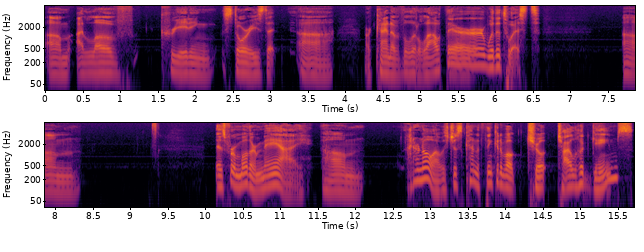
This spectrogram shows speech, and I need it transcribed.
Um, I love creating stories that uh, are kind of a little out there with a twist. Um, as for Mother May I, um, I don't know. I was just kind of thinking about ch- childhood games,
